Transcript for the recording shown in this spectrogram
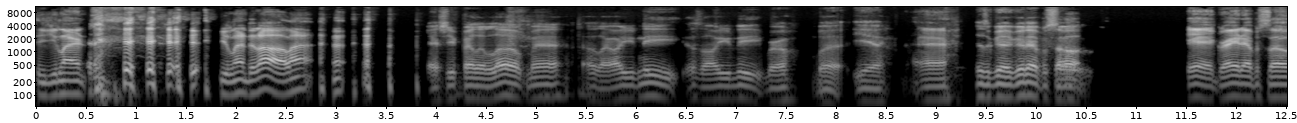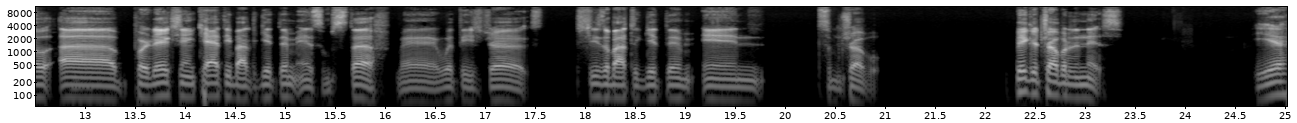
and you learned. you learned it all, huh? yeah, she fell in love, man. I was like, all you need. That's all you need, bro. But yeah, uh, it's a good, good episode. So, Yeah, great episode. Uh prediction, Kathy about to get them in some stuff, man, with these drugs. She's about to get them in some trouble. Bigger trouble than this. Yeah,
